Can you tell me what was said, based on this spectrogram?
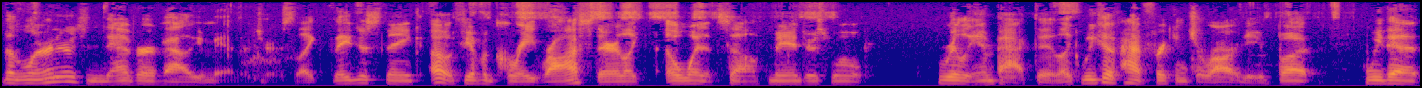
the Lerners never value managers. Like they just think, oh, if you have a great roster, like a win itself, managers won't really impact it. Like we could have had freaking Girardi, but we didn't,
